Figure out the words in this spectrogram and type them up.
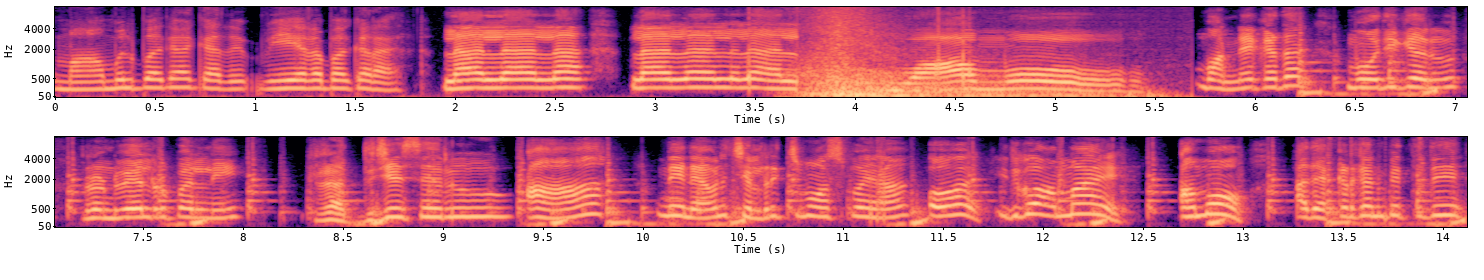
మామూలు బగా కాదు వేరే బగరా. లా లా లా లా లా లా లా. లా. వామ్మో. మొన్నే కదా మోదీ గారు రెండు వేల రూపాయలని రద్దు చేశారు. ఆ నేనేమైనా చిల్లరిచ్చి మోసపోయినా? ఓ ఇదిగో అమ్మాయి. అమ్మో అది ఎక్కడ కనిపిస్తుంది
